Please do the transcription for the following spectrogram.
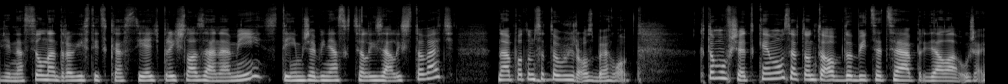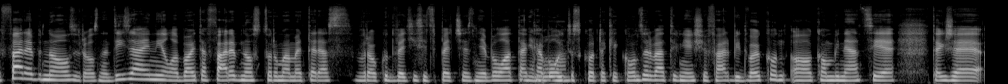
jedna silná drogistická sieť prišla za nami s tým, že by nás chceli zalistovať. No a potom sa to už rozbehlo. K tomu všetkému sa v tomto období CCA pridala už aj farebnosť, rôzne dizajny, lebo aj tá farebnosť, ktorú máme teraz v roku 2005-2006 nebola taká, nebola. boli to skôr také konzervatívnejšie farby, dvojkombinácie, takže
